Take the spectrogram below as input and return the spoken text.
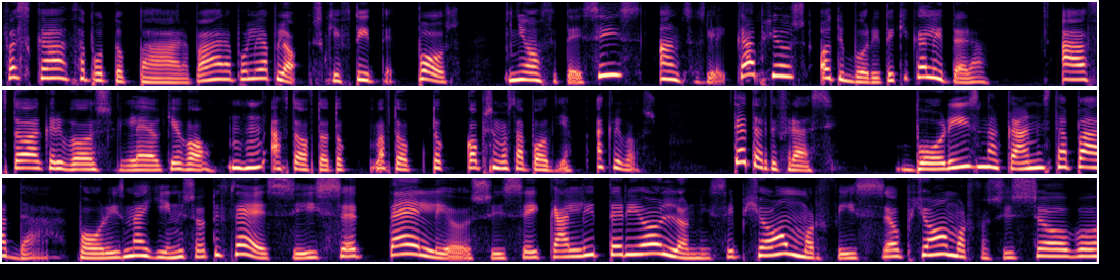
Βασικά θα πω το πάρα πάρα πολύ απλό. Σκεφτείτε πώς νιώθετε εσείς αν σας λέει κάποιος ότι μπορείτε και καλύτερα. Αυτό ακριβώς λέω κι εγώ. Αυτό, αυτό, το, αυτό, το κόψιμο στα πόδια. Ακριβώς. Τέταρτη φράση. Μπορείς να κάνεις τα πάντα. Μπορείς να γίνεις ό,τι θες. Είσαι τέλειος, είσαι η καλύτερη όλων, είσαι η πιο όμορφη, είσαι ο πιο όμορφος, είσαι ο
